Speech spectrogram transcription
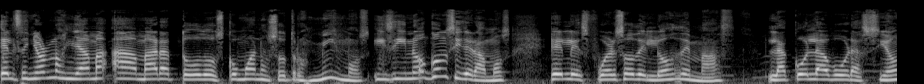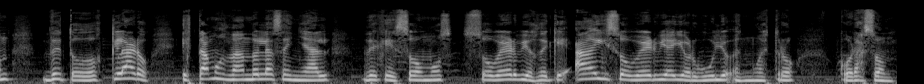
el Señor nos llama a amar a todos como a nosotros mismos. Y si no consideramos el esfuerzo de los demás, la colaboración de todos, claro, estamos dando la señal de que somos soberbios, de que hay soberbia y orgullo en nuestro corazón.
